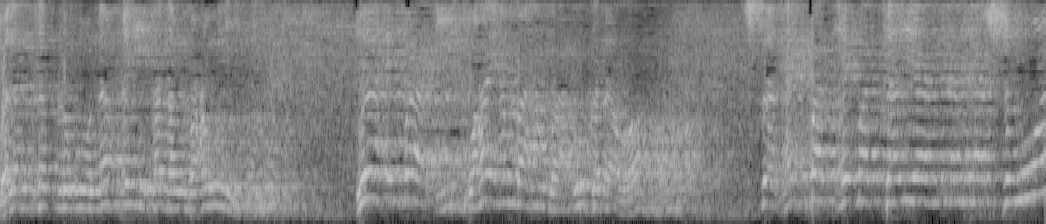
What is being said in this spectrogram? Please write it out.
Walan tablugu naf'i fatanfa'uni Ya ibadi Wahai hamba-hambaku Kata Allah sehebat-hebat kalian semua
